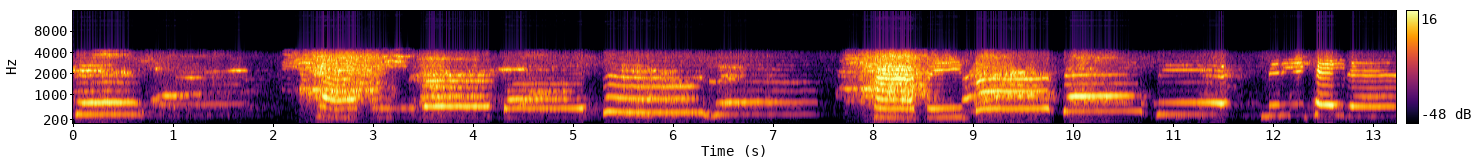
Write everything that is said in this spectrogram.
to. Happy birthday to you. Happy birthday, dear Minnie and Kaden.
